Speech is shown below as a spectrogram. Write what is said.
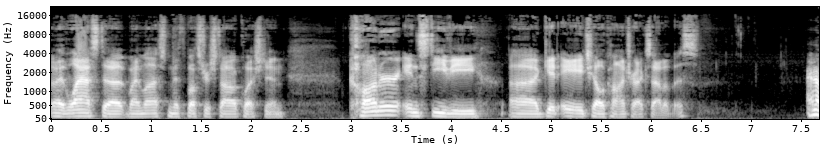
my last uh, my last MythBuster style question: Connor and Stevie uh, get AHL contracts out of this.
